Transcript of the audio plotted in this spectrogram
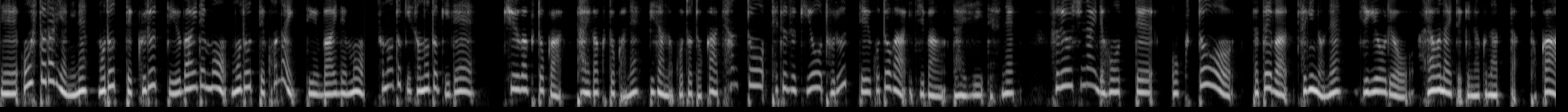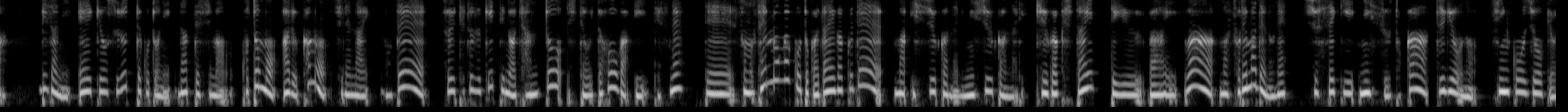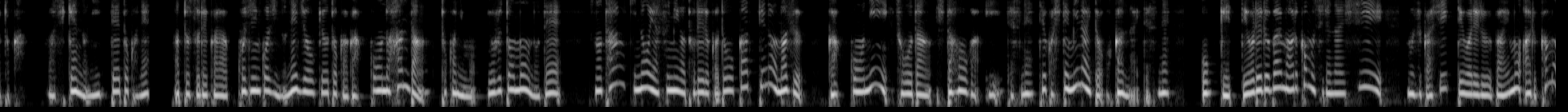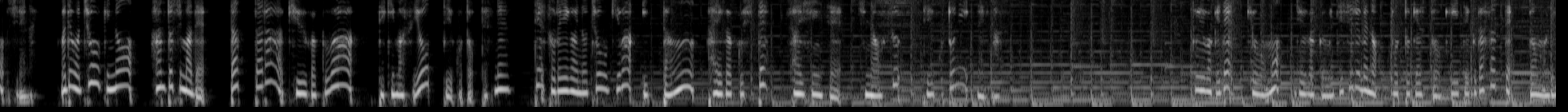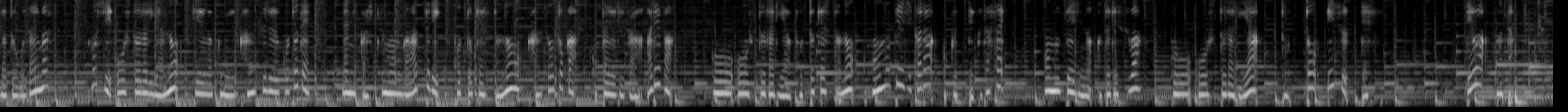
で、オーストラリアにね、戻ってくるっていう場合でも、戻ってこないっていう場合でも、その時その時で、休学とか退学とかね、ビザのこととか、ちゃんと手続きを取るっていうことが一番大事ですね。それをしないで放っておくと、例えば次のね、事業料を払わないといけなくなったとか、ビザに影響するってことになってしまうこともあるかもしれないので、そういう手続きっていうのはちゃんとしておいた方がいいですね。で、その専門学校とか大学で、まあ1週間なり2週間なり休学したいっていう場合は、まあそれまでのね、出席日数とか、授業の進行状況とか、まあ試験の日程とかね、あとそれから個人個人のね、状況とか学校の判断とかにもよると思うので、その短期の休みが取れるかどうかっていうのはまず学校に相談した方がいいですね。っていうかしてみないとわかんないですね。OK って言われる場合もあるかもしれないし、難しいって言われる場合もあるかもしれない。まあ、でも長期の半年までだったら休学はできますよっていうことですね。で、それ以外の長期は一旦退学して再申請し直すっていうことになります。というわけで今日も留学道しるべのポッドキャストを聞いてくださってどうもありがとうございます。もしオーストラリアの留学に関することで何か質問があったり、ポッドキャストの感想とかお便りがあれば、Go オーストラリアポッドキャストのホームページから送ってください。ホームページのアドレスは goaustralia.biz です。ではまた。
